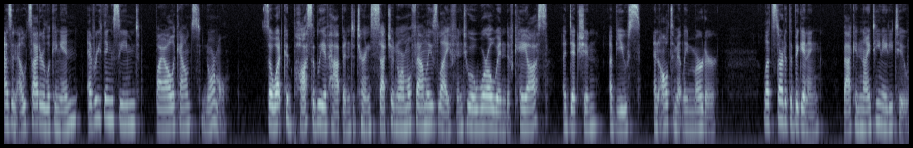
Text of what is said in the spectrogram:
as an outsider looking in, everything seemed, by all accounts, normal. So, what could possibly have happened to turn such a normal family's life into a whirlwind of chaos, addiction, abuse, and ultimately murder? Let's start at the beginning, back in 1982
